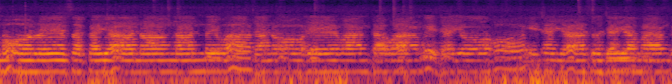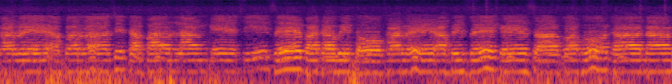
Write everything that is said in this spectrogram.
โมเรสกยานังนันเดวาทโนเอวังกวังวิจโยโหอิชยาสุจยมังกะเรอปราชิตาปัลลังเกสีเสปัตวิโตคะเรอภิเสเกสัพพุทานัง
